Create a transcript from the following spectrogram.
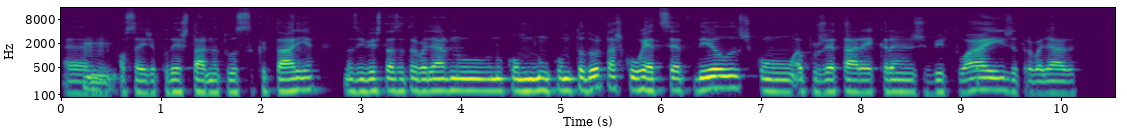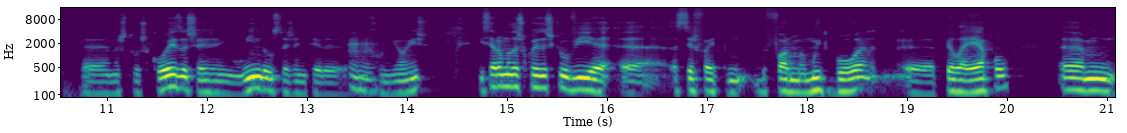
Uhum. Ou seja, poder estar na tua secretária, mas em vez de estás a trabalhar no, no, num computador, estás com o headset deles, com, a projetar ecrãs virtuais, a trabalhar eh, nas tuas coisas, seja em Windows, seja em ter eh, Uhum. reuniões. Isso era uma das coisas que eu via eh, a ser feito de forma muito boa eh, pela Apple. Um,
